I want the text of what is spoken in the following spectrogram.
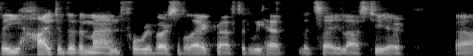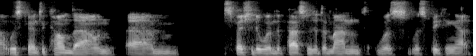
the height of the demand for reversible aircraft that we had, let's say, last year, uh, was going to come down, um, especially when the passenger demand was was picking up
